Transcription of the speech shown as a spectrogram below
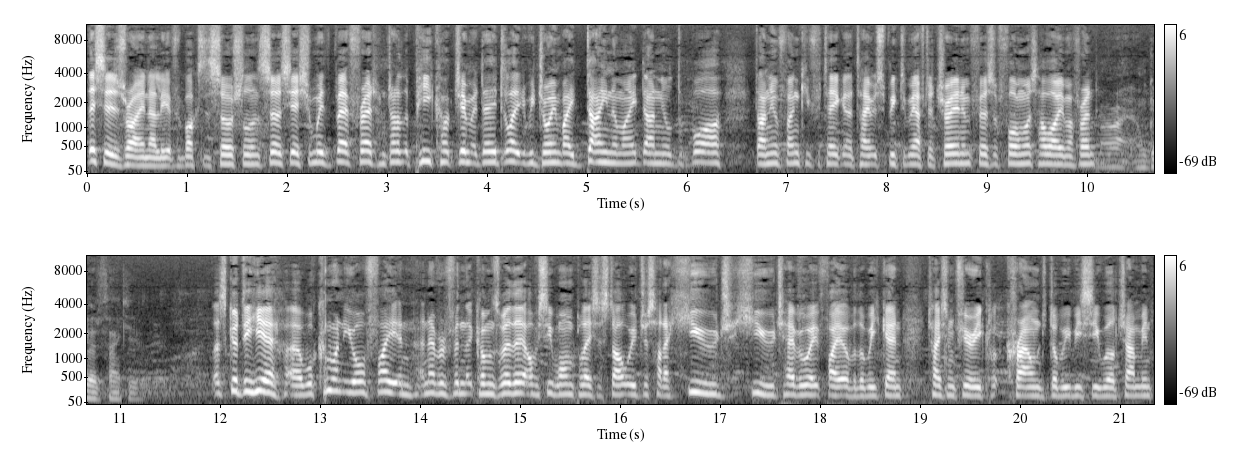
This is Ryan Elliott for Boxing Social in association with Betfred. I'm down at the Peacock Gym today. Delighted to be joined by Dynamite Daniel Dubois. Daniel, thank you for taking the time to speak to me after training. First and foremost, how are you, my friend? All right, I'm good, thank you. That's good to hear. Uh, we'll come on to your fight and, and everything that comes with it. Obviously, one place to start. We've just had a huge, huge heavyweight fight over the weekend. Tyson Fury cl- crowned WBC World Champion.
